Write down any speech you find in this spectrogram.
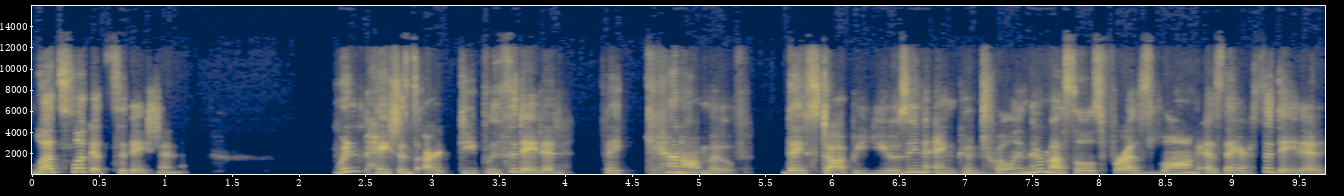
Let's look at sedation. When patients are deeply sedated, they cannot move. They stop using and controlling their muscles for as long as they are sedated,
